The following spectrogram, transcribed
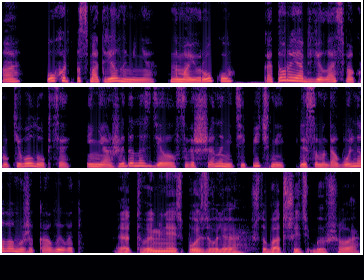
а? Охард посмотрел на меня, на мою руку, которая обвелась вокруг его локтя, и неожиданно сделал совершенно нетипичный для самодовольного мужика вывод. «Это вы меня использовали, чтобы отшить бывшего?»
